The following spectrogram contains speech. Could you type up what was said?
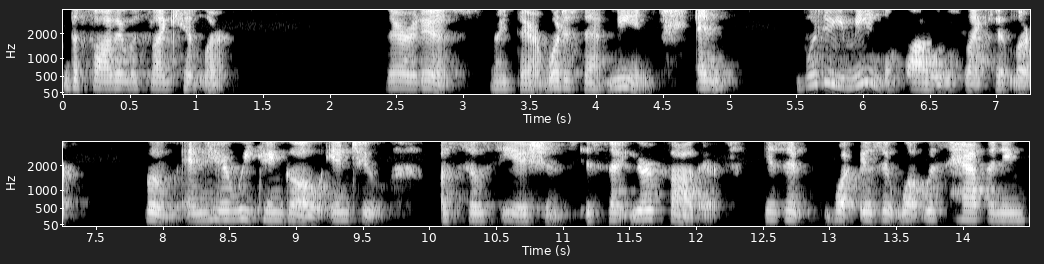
the father was like Hitler. There it is, right there. What does that mean? And what do you mean the father was like Hitler? Boom. And here we can go into associations. Is that your father? Is it what is it what was happening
